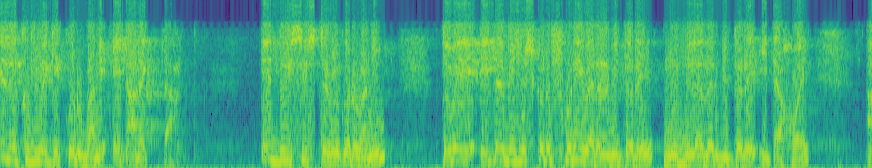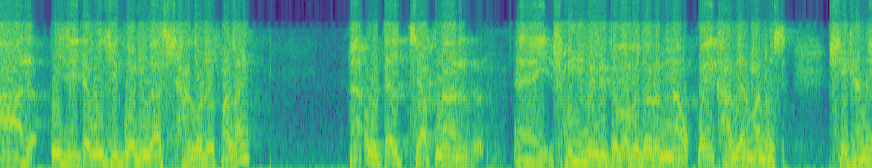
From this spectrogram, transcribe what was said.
এরকম নাকি কোরবানি এটা আরেকটা। এই দুই সিস্টেম কোরবানি। তবে এটা বিশেষ করে পরিবারের ভিতরে মহিলাদের ভিতরে এটা হয়। আর ওই যেটা বলছি গম গাছ সাগরে পালায় হ্যাঁ, ওটা হচ্ছে আপনার সম্মিলিত ভাবে ধরেন না, কয়েক হাজার মানুষ সেখানে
